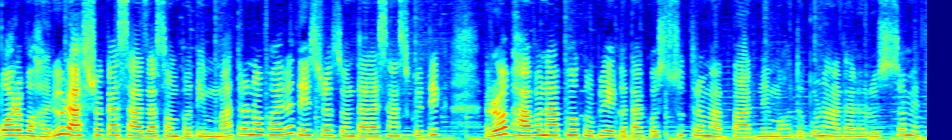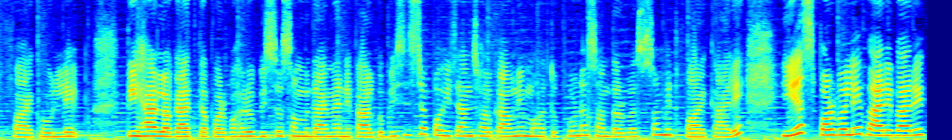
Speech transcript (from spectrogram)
पर्वहरू राष्ट्रका साझा सम्पत्ति मात्र नभएर देश र जनतालाई सांस्कृतिक र भावनात्मक रूपले एकताको सूत्रमा बाँध्ने महत्त्वपूर्ण आधारहरू समेत भएको उल्लेख। तिहार लगायतका पर्वहरू विश्व समुदायमा नेपालको विशिष्ट पहिचान झल्काउने महत्त्वपूर्ण सन्दर्भ समेत भएकाले यस पर्वले पारिवारिक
